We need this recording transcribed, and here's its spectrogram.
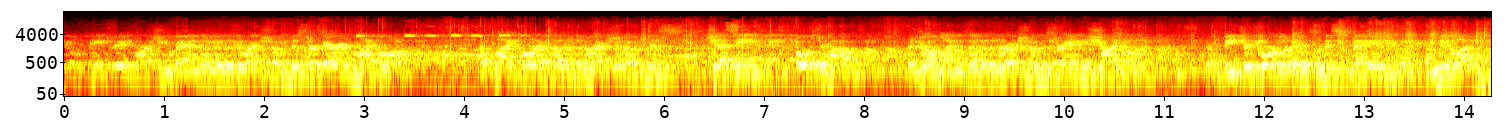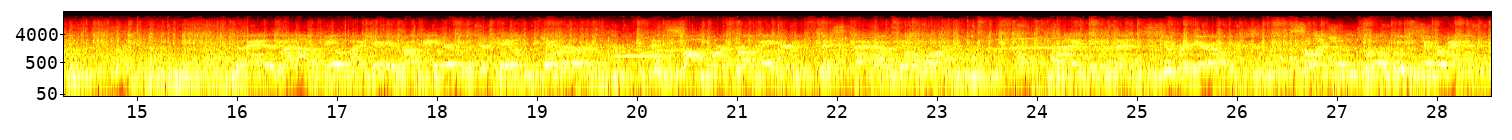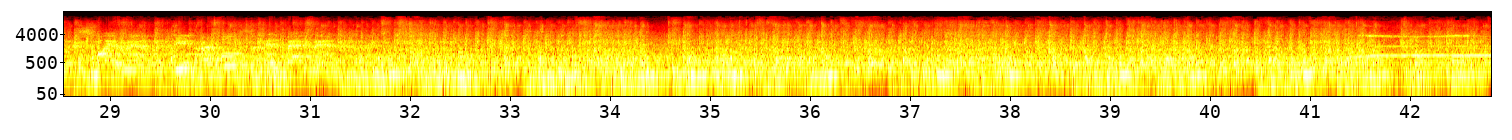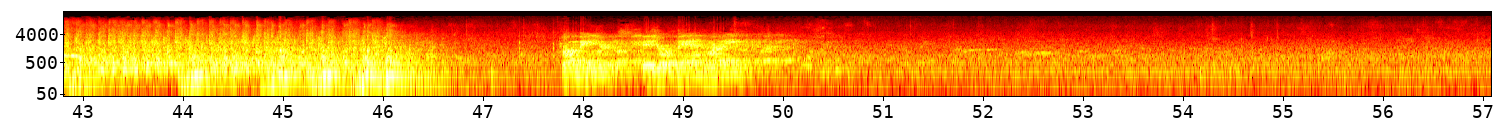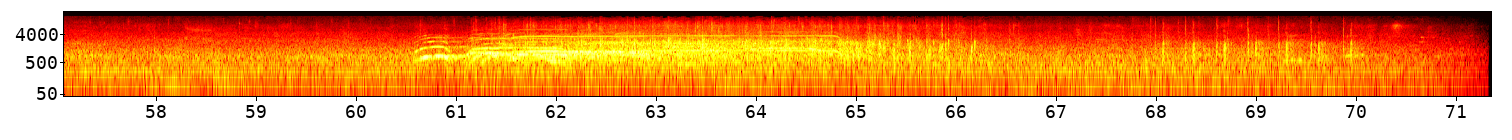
Deerfield Patriot Marching Band under the direction of Mr. Aaron Michaeloff. The flag corps is under the direction of Miss Jessie Osterhout. The drum line is under the direction of Mr. Andy Shimo. The featured twirler is Miss Megan Niblack. The band is led on the field by junior drum major Mr. Caleb Kimmerer and sophomore drum major Miss Becca Gilmore. Tonight we present superheroes. The Incredibles, and Batman. Drum majors, is your band ready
